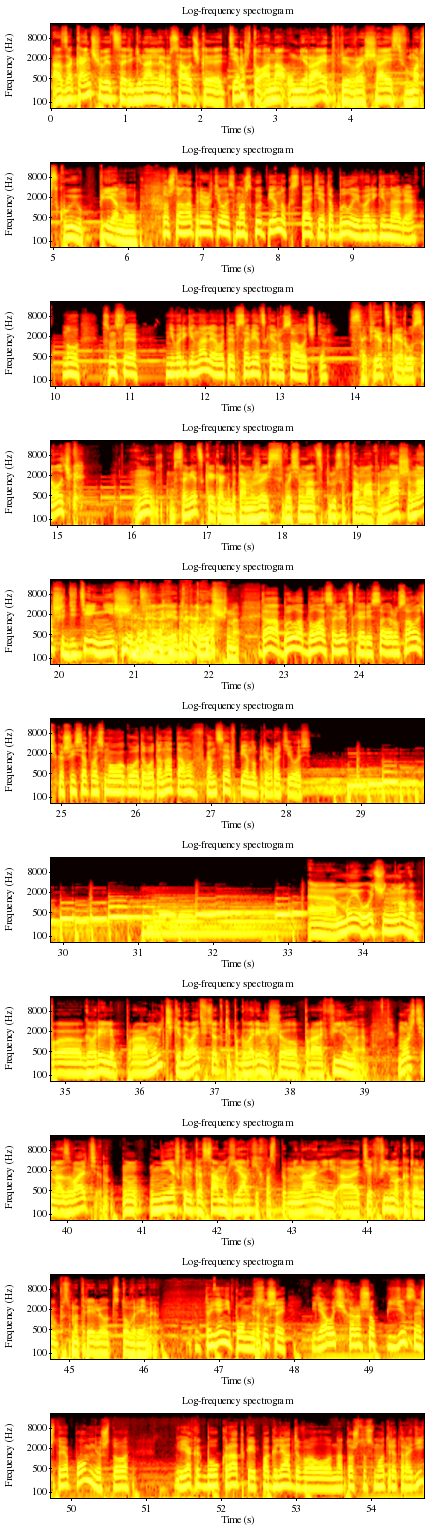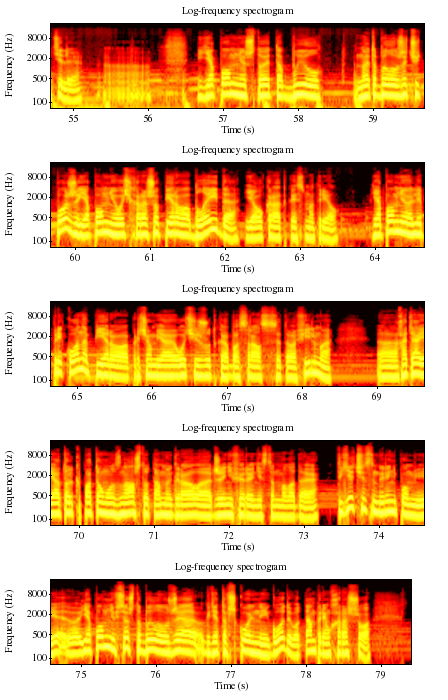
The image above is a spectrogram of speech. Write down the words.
А заканчивается оригинальная русалочка тем, что она умирает, превращаясь в морскую пену. То, что она превратилась в морскую пену, кстати, это было и в оригинале. Ну, в смысле, не в оригинале, а в этой в советской русалочке. Советская русалочка? Ну, советская, как бы там жесть с 18 плюс автоматом. Наши, наши детей не щадили, это точно. Да, была, была советская русалочка 68 -го года, вот она там в конце в пену превратилась. Мы очень много говорили про мультики, давайте все-таки поговорим еще про фильмы. Можете назвать ну, несколько самых ярких воспоминаний о тех фильмах, которые вы посмотрели вот в то время? Да я не помню. Слушай, я очень хорошо... Единственное, что я помню, что я как бы украдкой поглядывал на то, что смотрят родители. Э, я помню, что это был но это было уже чуть позже. Я помню очень хорошо первого Блейда, я украдкой смотрел. Я помню Лепрекона первого, причем я очень жутко обосрался с этого фильма. Э, хотя я только потом узнал, что там играла Дженнифер Энистон молодая. Да я, честно говоря, не помню. Я, я помню все, что было уже где-то в школьные годы, вот там прям хорошо.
